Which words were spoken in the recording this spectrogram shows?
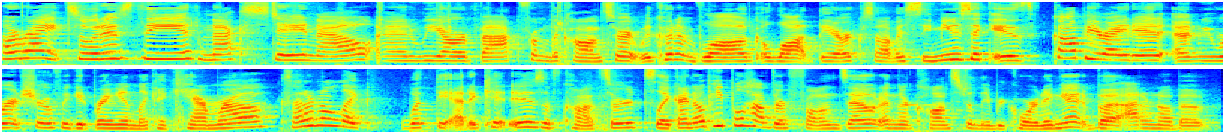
All right, so it is the next day now, and we are back from the concert. We couldn't vlog a lot there because obviously music is copyrighted, and we weren't sure if we could bring in like a camera because I don't know like what the etiquette is of concerts. Like I know people have their phones out and they're constantly recording it, but I don't know about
